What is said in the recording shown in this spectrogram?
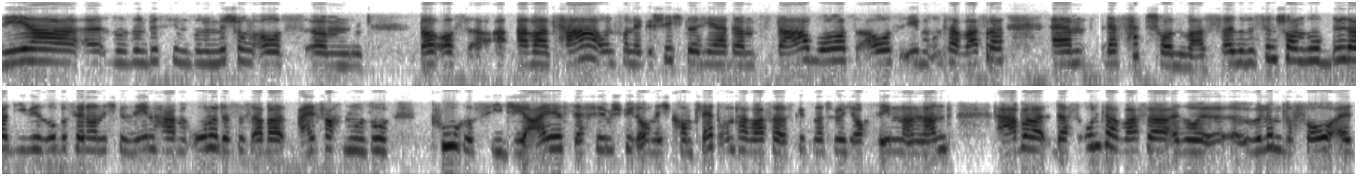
sehr, äh, so, so ein bisschen so eine Mischung aus ähm, aus Avatar und von der Geschichte her dann Star Wars aus, eben unter Wasser, ähm, das hat schon was. Also das sind schon so Bilder, die wir so bisher noch nicht gesehen haben, ohne dass es aber einfach nur so pures CGI ist. Der Film spielt auch nicht komplett unter Wasser. Es gibt natürlich auch Szenen an Land. Aber das Unterwasser, also äh, Willem Dafoe als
